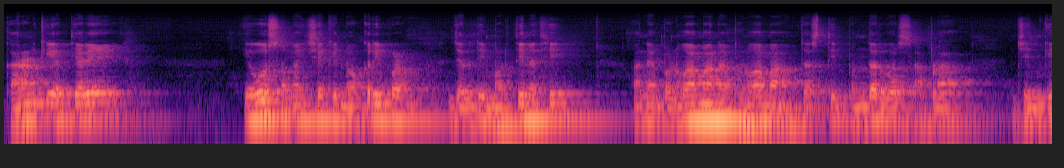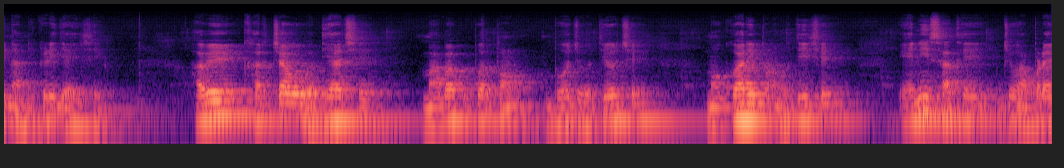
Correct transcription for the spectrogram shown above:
કારણ કે અત્યારે એવો સમય છે કે નોકરી પણ જલ્દી મળતી નથી અને ભણવામાં ને ભણવામાં દસથી પંદર વર્ષ આપણા જિંદગીના નીકળી જાય છે. હવે ખર્ચાઓ વધ્યા છે. મા બાપ ઉપર પણ બોજ વધ્યો છે, મોંઘવારી પણ વધી છે. એની સાથે જો આપણે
